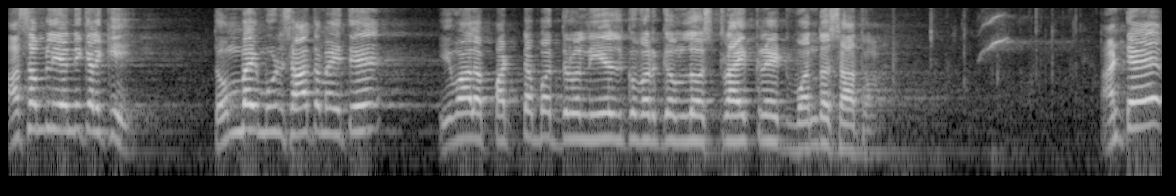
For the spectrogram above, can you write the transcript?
అసెంబ్లీ ఎన్నికలకి తొంభై మూడు శాతం అయితే ఇవాళ పట్టభద్రుల నియోజకవర్గంలో స్ట్రైక్ రేట్ వంద శాతం. అంటే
